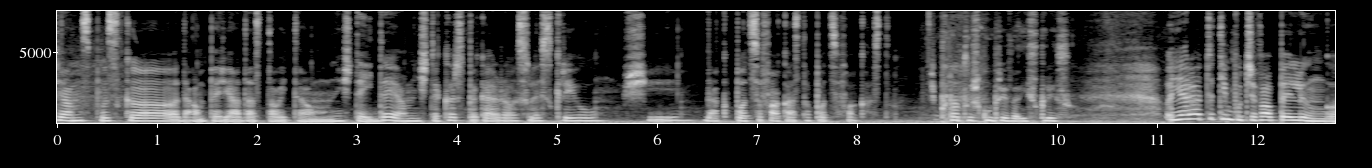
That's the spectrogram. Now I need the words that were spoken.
Și am spus că, da, în perioada asta, uite, am niște idei, am niște cărți pe care vreau să le scriu și dacă pot să fac asta, pot să fac asta. Și până atunci cum priveai scrisul? Era tot timpul ceva pe lângă.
